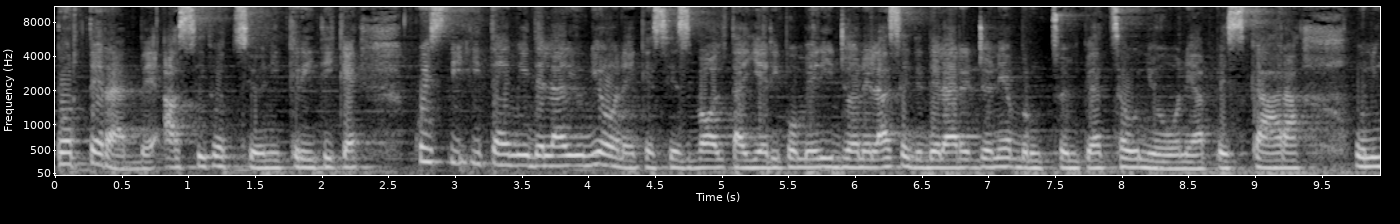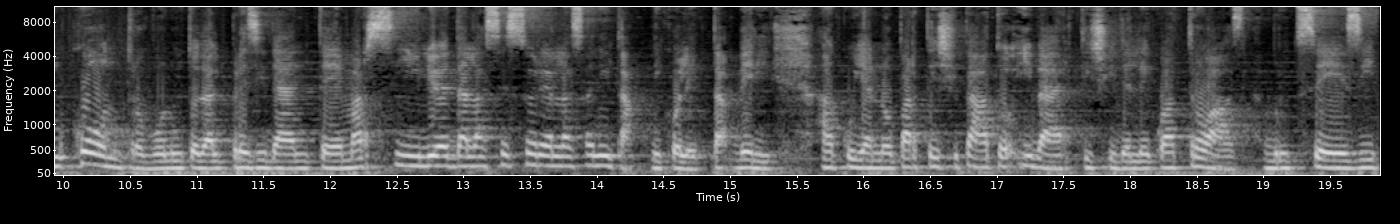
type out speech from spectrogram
porterebbe a situazioni critiche. Questi i temi della riunione che si è svolta ieri pomeriggio nella sede della Regione Abruzzo in Piazza Unione a Pescara, un incontro voluto dal presidente Marsilio e dall'assessore alla sanità Nicoletta Verì, a cui hanno partecipato i vertici delle quattro ASL abruzzesi,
